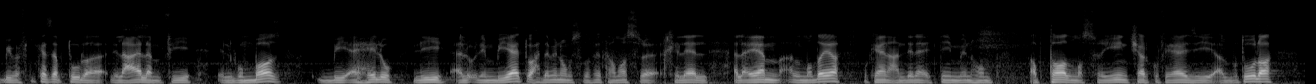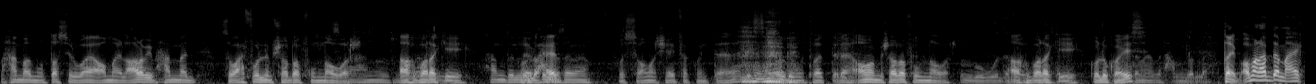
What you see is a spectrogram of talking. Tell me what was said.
بيبقى في كذا بطولة للعالم في الجمباز بيأهلوا للأولمبيات. واحدة منهم استضافتها مصر خلال الأيام الماضية وكان عندنا اثنين منهم أبطال مصريين شاركوا في هذه البطولة. محمد منتصر وعمر العربي محمد صباح الفل مشرف ومنور. أخبارك إيه؟ الحمد لله كله؟ تمام. بص عمر شايفك وانت لسه برضه متوتر؟ عمر مشرف ومنور بوجودك أخبارك إيه؟ كله كويس؟ تمام الحمد لله. طيب عمر هبدأ معاك.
